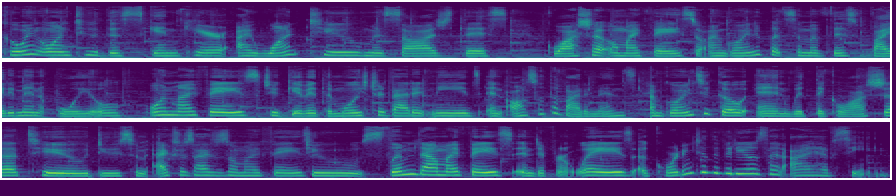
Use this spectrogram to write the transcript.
Going on to the skincare, I want to massage this gua sha on my face. So I'm going to put some of this vitamin oil on my face to give it the moisture that it needs and also the vitamins. I'm going to go in with the gua sha to do some exercises on my face to slim down my face in different ways according to the videos that I have seen.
